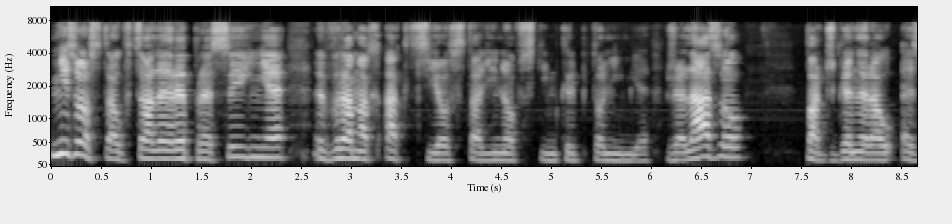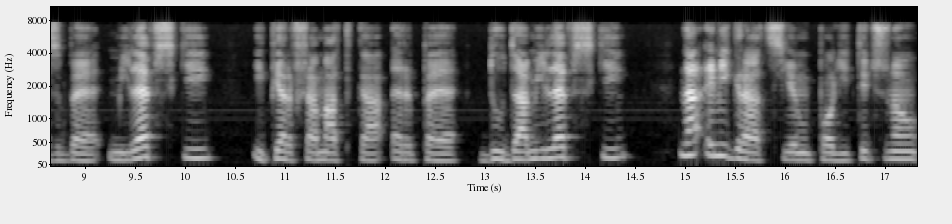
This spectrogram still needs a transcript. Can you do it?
Nie został wcale represyjnie w ramach akcji o stalinowskim kryptonimie Żelazo, pacz generał SB Milewski i pierwsza matka RP Duda Milewski na emigrację polityczną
